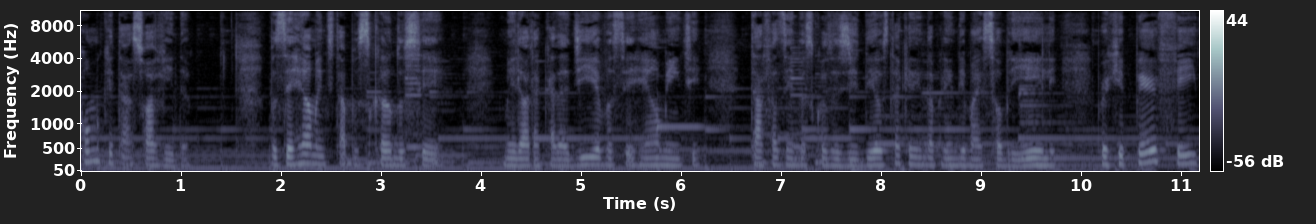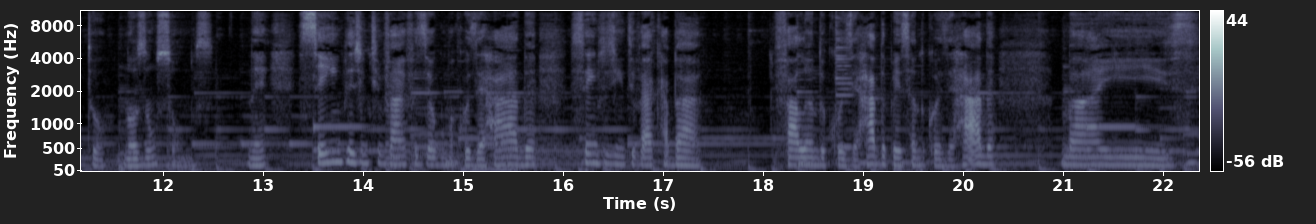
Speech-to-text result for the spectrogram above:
como que está a sua vida? Você realmente está buscando ser melhor a cada dia? Você realmente está fazendo as coisas de Deus? Está querendo aprender mais sobre Ele? Porque perfeito nós não somos, né? Sempre a gente vai fazer alguma coisa errada, sempre a gente vai acabar falando coisa errada, pensando coisa errada, mas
